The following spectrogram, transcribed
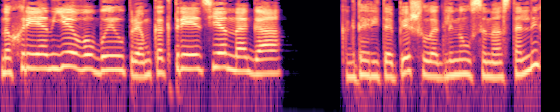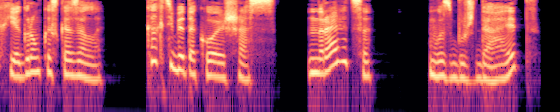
«Но хрен его был, прям как третья нога». Когда Рита опешил и оглянулся на остальных, я громко сказала, «Как тебе такое, Шас? Нравится?» «Возбуждает?»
